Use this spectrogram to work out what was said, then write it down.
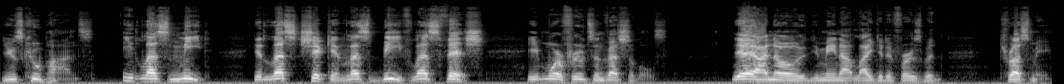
Use coupons. Eat less meat. Get less chicken, less beef, less fish. Eat more fruits and vegetables. Yeah, I know you may not like it at first, but trust me,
